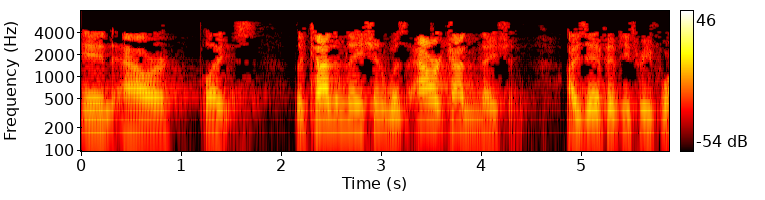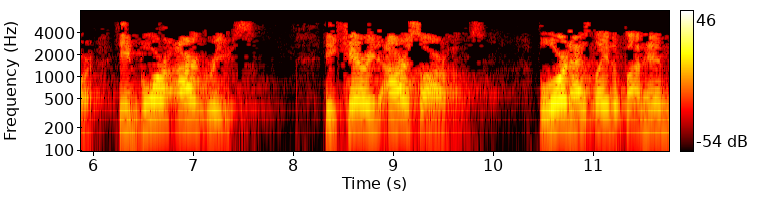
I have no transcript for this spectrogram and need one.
in our place. The condemnation was our condemnation. Isaiah 53 4. He bore our griefs. He carried our sorrows. The Lord has laid upon him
